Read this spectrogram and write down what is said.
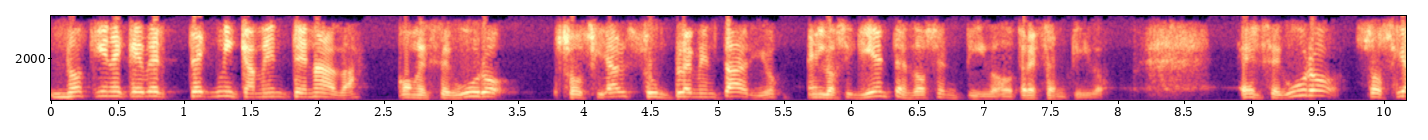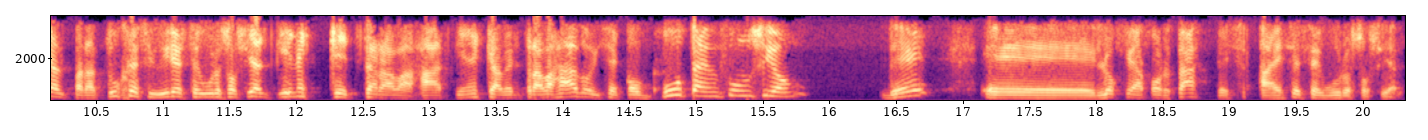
no tiene que ver técnicamente nada con el seguro social suplementario en los siguientes dos sentidos o tres sentidos. El seguro social, para tú recibir el seguro social tienes que trabajar, tienes que haber trabajado y se computa en función de eh, lo que aportaste a ese seguro social.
